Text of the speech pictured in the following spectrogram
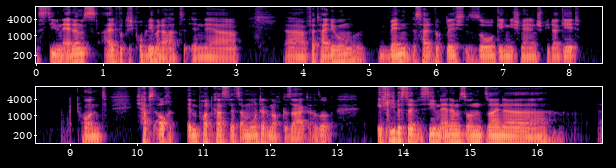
Steven Adams halt wirklich Probleme da hat in der äh, Verteidigung, wenn es halt wirklich so gegen die schnellen Spieler geht. Und ich habe es auch im Podcast jetzt am Montag noch gesagt. Also ich liebe Ste- Steven Adams und seine äh,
